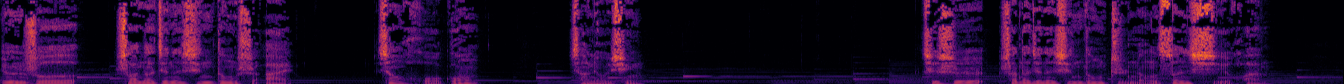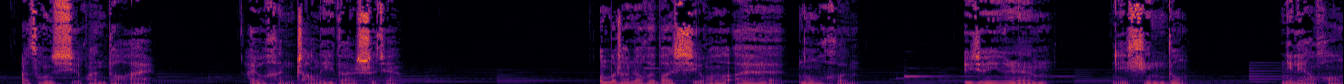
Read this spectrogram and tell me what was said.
有人说，刹那间的心动是爱，像火光，像流星。其实，刹那间的心动只能算喜欢，而从喜欢到爱。还有很长的一段时间，我们常常会把喜欢和爱弄混。遇见一个人，你心动，你脸红，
